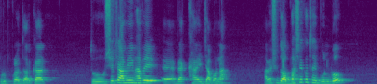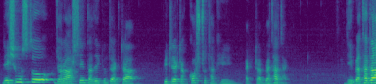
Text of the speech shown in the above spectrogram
প্রুভ করা দরকার। তো সেটা আমি এইভাবে ব্যাখ্যায় যাব না। আমি শুধু অভ্যাসের কথাই বলব যে এই সমস্ত যারা আসেন, তাদের কিন্তু একটা পেটের একটা কষ্ট থাকে, একটা ব্যথা থাকে। যে ব্যথাটা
